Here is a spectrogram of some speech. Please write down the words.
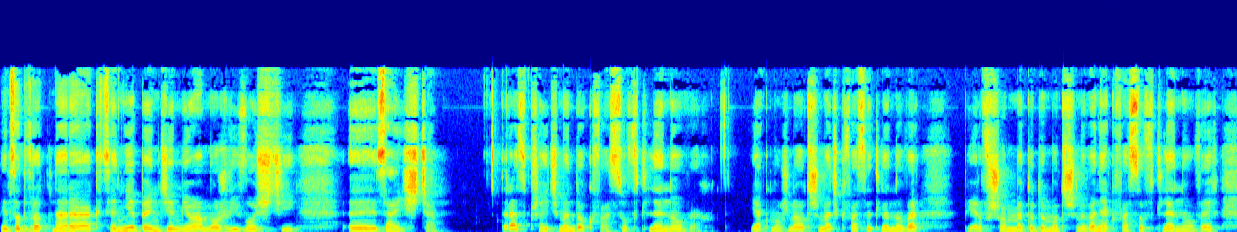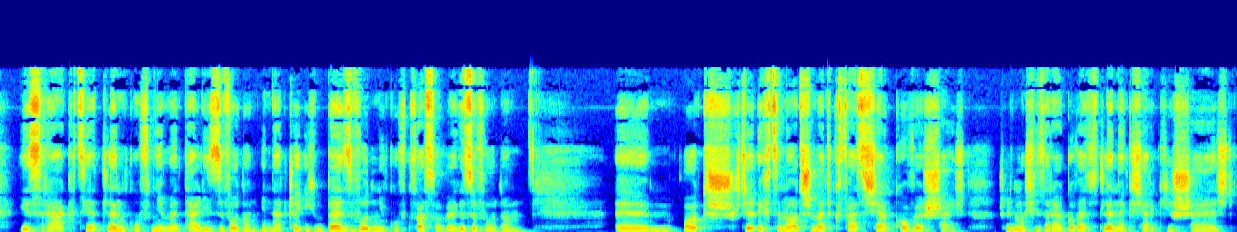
więc odwrotna reakcja nie będzie miała możliwości yy, zajścia. Teraz przejdźmy do kwasów tlenowych. Jak można otrzymać kwasy tlenowe? Pierwszą metodą otrzymywania kwasów tlenowych jest reakcja tlenków niemetali z wodą, inaczej ich bezwodników kwasowych z wodą. chcemy otrzymać kwas siarkowy 6, czyli musi zareagować tlenek siarki 6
